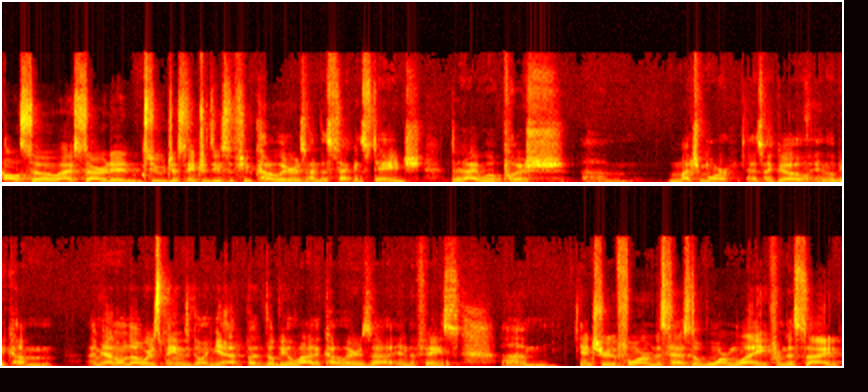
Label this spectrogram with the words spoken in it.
Also, I started to just introduce a few colors on the second stage that I will push um, much more as I go, and it'll become. I mean, I don't know where this painting is going yet, but there'll be a lot of colors uh, in the face. Um, and true to form, this has the warm light from this side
